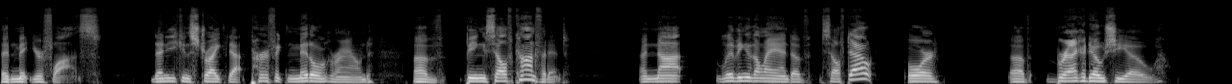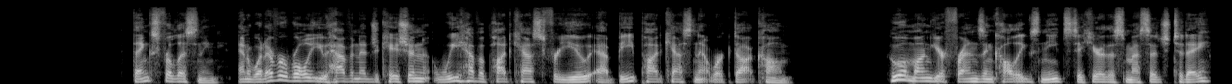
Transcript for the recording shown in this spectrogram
admit your flaws then you can strike that perfect middle ground of being self confident and not living in the land of self doubt or of braggadocio. Thanks for listening. And whatever role you have in education, we have a podcast for you at bpodcastnetwork.com. Who among your friends and colleagues needs to hear this message today?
